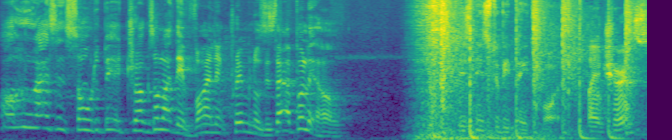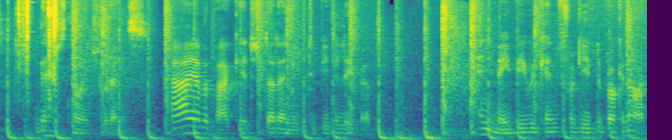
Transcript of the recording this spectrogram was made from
Oh, who hasn't sold a bit of drugs? Not like they're violent criminals. Is that a bullet hole? This needs to be paid for. By insurance? There's no insurance. I have a package that I need to be delivered. And maybe we can forgive the broken heart.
